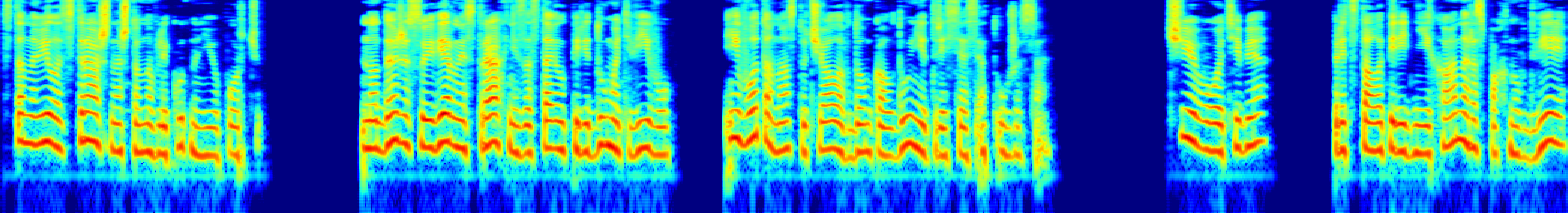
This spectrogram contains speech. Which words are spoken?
становилось страшно, что навлекут на нее порчу. Но даже суеверный страх не заставил передумать Виву, и вот она стучала в дом колдуньи, трясясь от ужаса. «Чего тебе?» Предстала перед ней Хана, распахнув двери,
